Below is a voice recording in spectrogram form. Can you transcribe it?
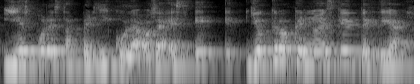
y es por esta película. O sea, es, eh, eh, yo creo que no es que te diga,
